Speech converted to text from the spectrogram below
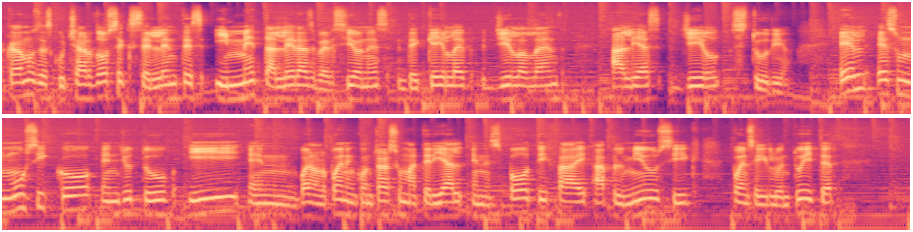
Acabamos de escuchar dos excelentes y metaleras versiones de Caleb Gilliland alias Jill Studio. Él es un músico en YouTube y en, bueno, lo pueden encontrar su material en Spotify, Apple Music, pueden seguirlo en Twitter,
